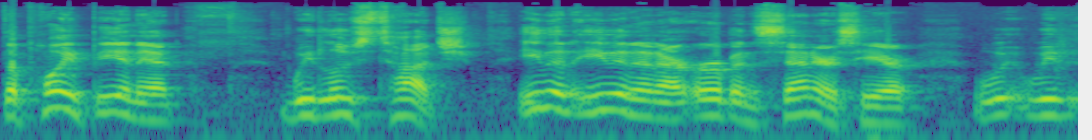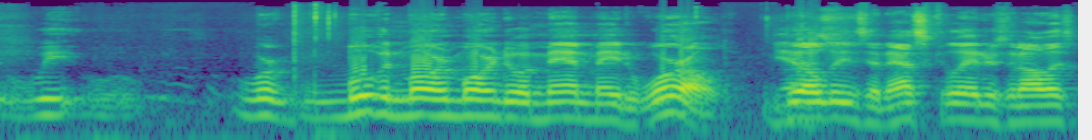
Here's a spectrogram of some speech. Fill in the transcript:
The point being that we lose touch. Even even in our urban centers here, we we, we we're moving more and more into a man-made world. Yes. Buildings and escalators and all this.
